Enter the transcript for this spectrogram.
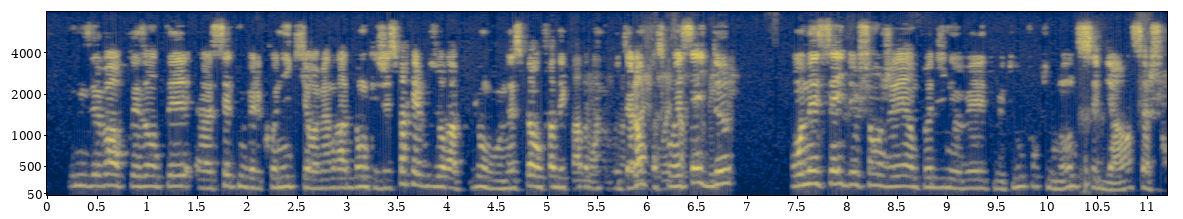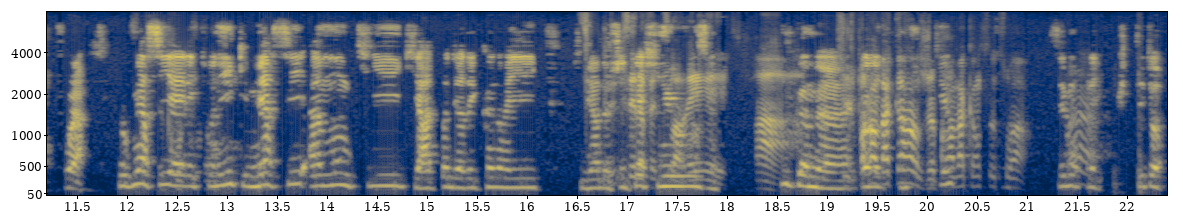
de nous avoir présenté euh, cette nouvelle chronique qui reviendra donc. J'espère qu'elle vous aura plu. On, espère vous faire découvrir moi. de nouveaux Moi, talents parce qu'on essaye de. On essaye de changer un peu, d'innover et tout et tout pour tout le monde. C'est bien, ça change. Voilà. Donc merci à Electronic, merci à Monkey qui arrête pas de dire des conneries, qui vient de chez C'est la Flash News. Ah. tout comme euh, Je pars en vacances, je pars en vacances ce soir. C'est bon, Voilà. allez, tais-toi.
